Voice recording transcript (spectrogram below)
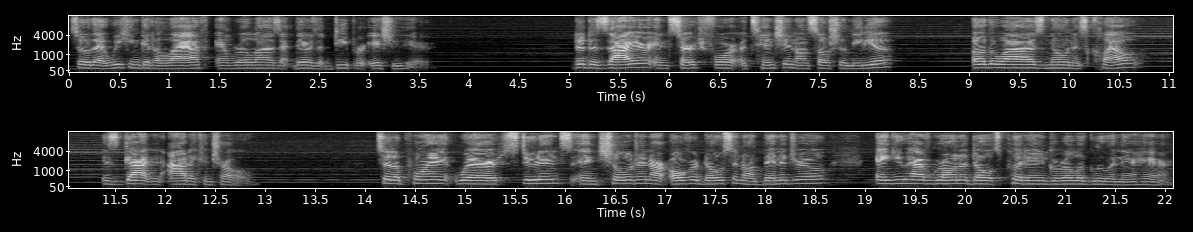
so that we can get a laugh and realize that there's a deeper issue here. The desire and search for attention on social media, otherwise known as clout, is gotten out of control to the point where students and children are overdosing on Benadryl and you have grown adults put in Gorilla Glue in their hair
